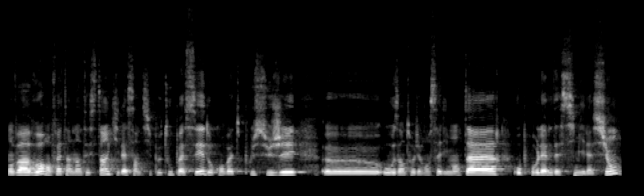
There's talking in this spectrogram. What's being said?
on va avoir en fait un intestin qui laisse un petit peu tout passer. Donc on va être plus sujet euh, aux intolérances alimentaires, aux problèmes d'assimilation.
